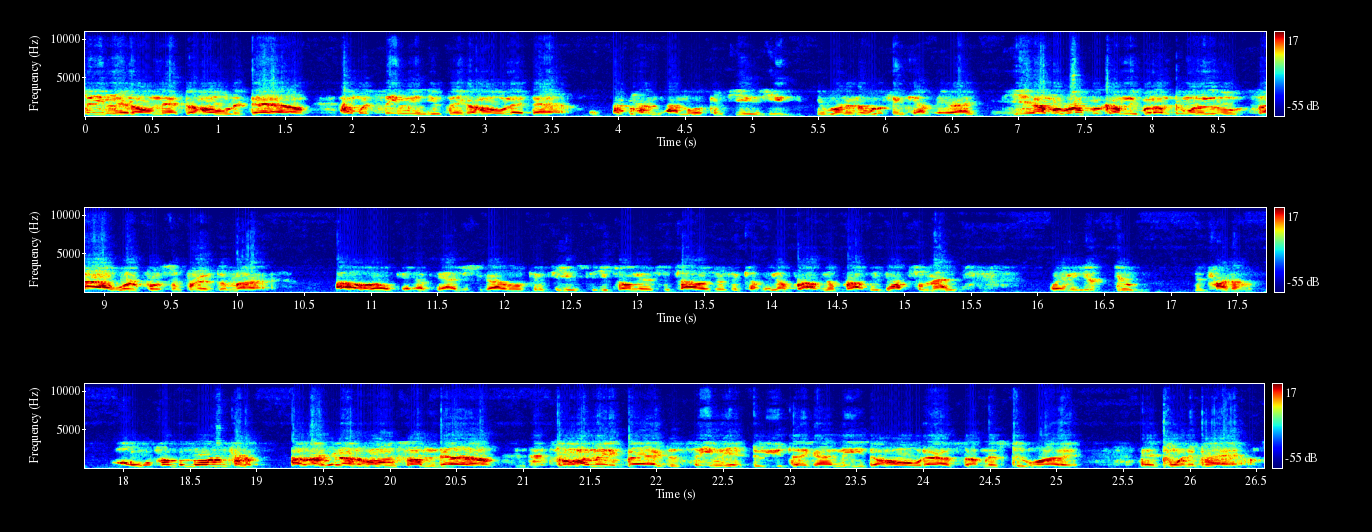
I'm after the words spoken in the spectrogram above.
cement on that to hold it down, how much cement you think will hold that down? I'm, I'm more confused. You you're running a roofing company, right? Yeah, I'm a roofing company, but I'm doing a little side work for some friends of mine. Oh, okay, okay. I just got a little confused because you told me this is Tyler's roofing company. No problem, no problem. You got cement. Wait a minute, you're you're you're trying to hold something down? I'm Trying to I, I'm trying to hold something down. So how many bags of cement do you think I need to hold down something that's 220 pounds?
